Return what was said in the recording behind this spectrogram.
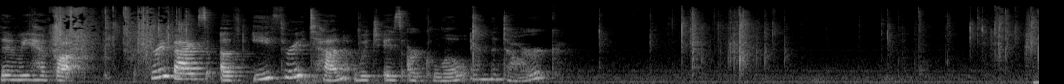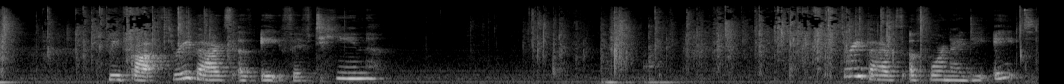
Then we have got three bags of E310, which is our glow in the dark. We've got three bags of 815. Three bags of 498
